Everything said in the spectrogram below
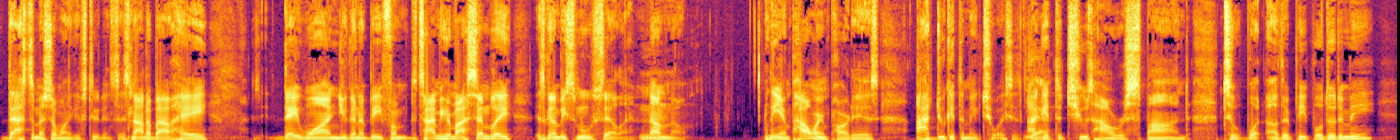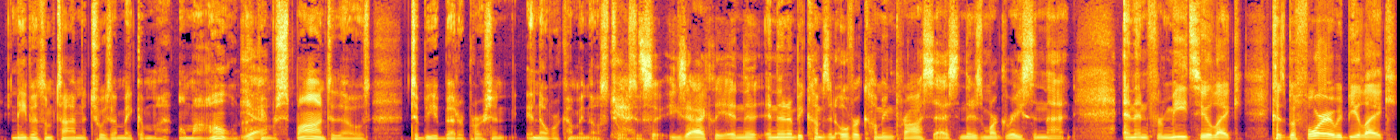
that's the message I want to give students. It's not about hey, day one you're going to be from the time you hear my assembly it's going to be smooth sailing. No, no, no. The empowering part is I do get to make choices. I get to choose how I respond to what other people do to me, and even sometimes the choice I make on my on my own. I can respond to those to be a better person in overcoming those choices. So exactly, and then and then it becomes an overcoming process, and there's more grace in that. And then for me too, like because before it would be like,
